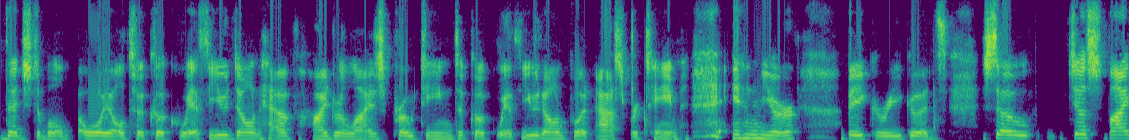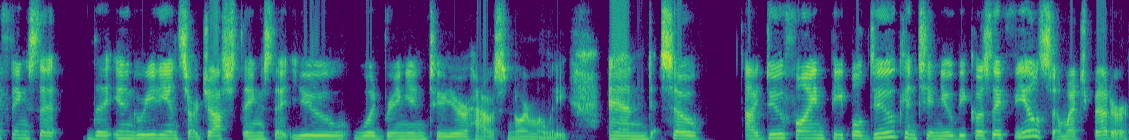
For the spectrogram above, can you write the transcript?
vegetable oil to cook with. You don't have hydrolyzed protein to cook with. You don't put aspartame in your bakery goods. So just buy things that the ingredients are just things that you would bring into your house normally. And so I do find people do continue because they feel so much better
